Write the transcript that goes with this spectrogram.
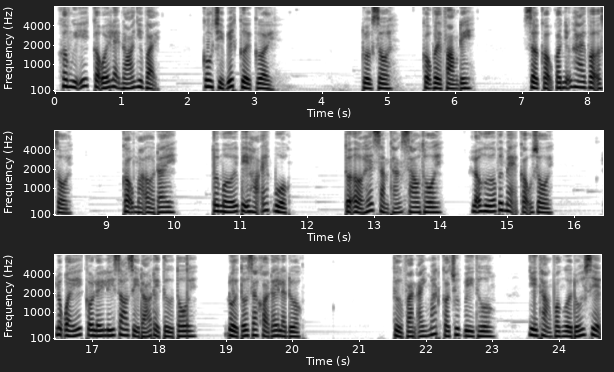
Không nghĩ cậu ấy lại nói như vậy. Cô chỉ biết cười cười. Được rồi, cậu về phòng đi. Giờ cậu có những hai vợ rồi. Cậu mà ở đây Tôi mới bị họ ép buộc. Tôi ở hết giảm tháng sau thôi. Lỡ hứa với mẹ cậu rồi. Lúc ấy cậu lấy lý do gì đó để từ tôi. Đuổi tôi ra khỏi đây là được. Tử văn ánh mắt có chút bi thương. Nhìn thẳng vào người đối diện.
